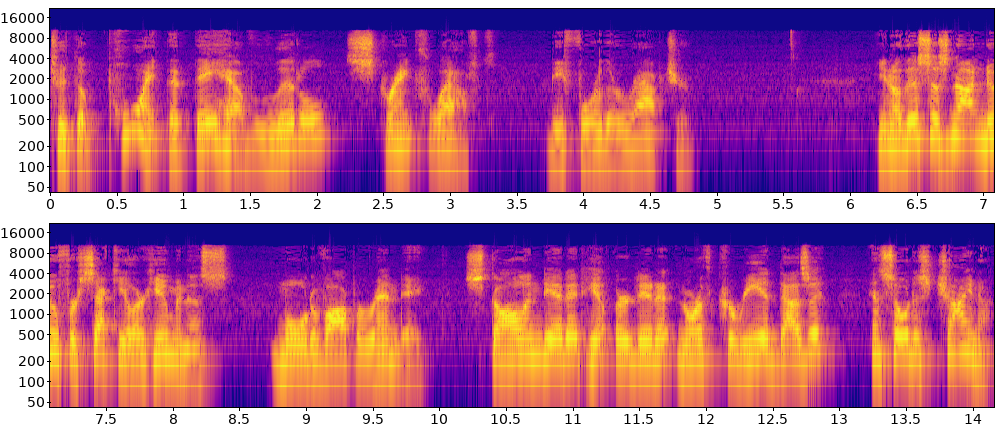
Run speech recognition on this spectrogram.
to the point that they have little strength left before their rapture. You know, this is not new for secular humanists' mode of operandi. Stalin did it, Hitler did it, North Korea does it, and so does China.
